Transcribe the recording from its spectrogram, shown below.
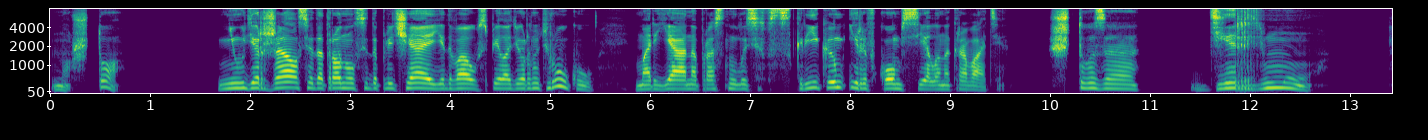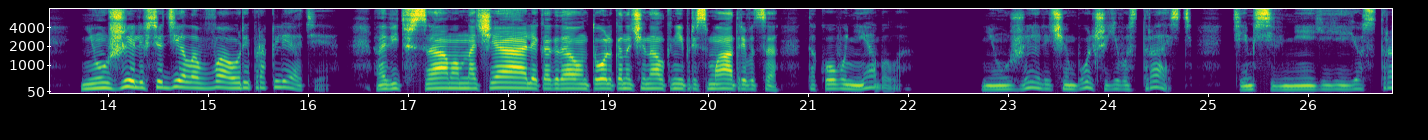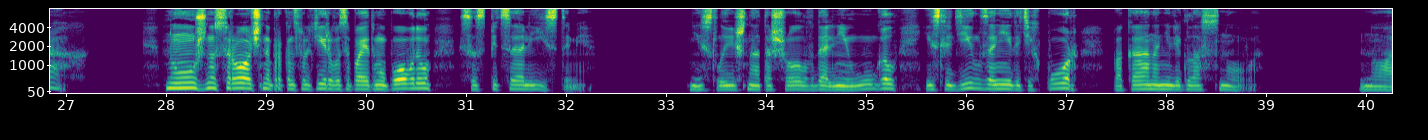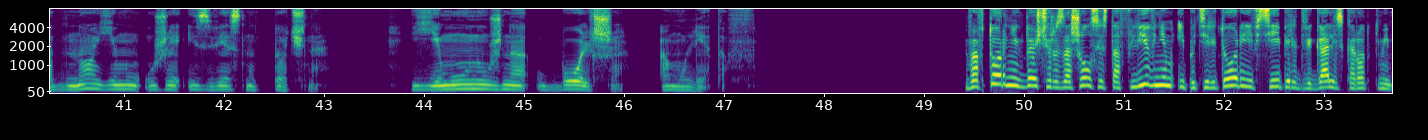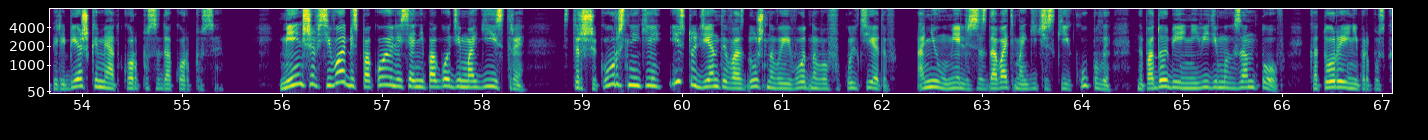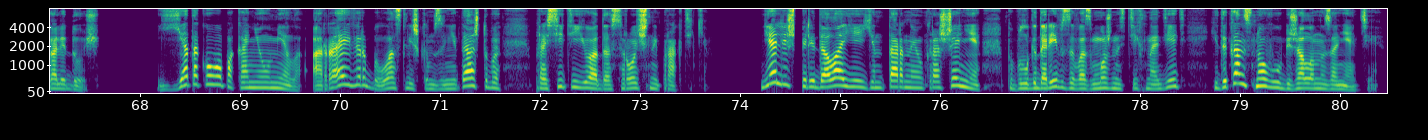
Но что? Не удержался, дотронулся до плеча и едва успел одернуть руку. Марьяна проснулась с криком и рывком села на кровати. Что за дерьмо? Неужели все дело в ауре проклятия? А ведь в самом начале, когда он только начинал к ней присматриваться, такого не было. Неужели чем больше его страсть, тем сильнее ее страх? Нужно срочно проконсультироваться по этому поводу со специалистами. Неслышно отошел в дальний угол и следил за ней до тех пор, пока она не легла снова. Но одно ему уже известно точно. Ему нужно больше — амулетов. Во вторник дождь разошелся, став ливнем, и по территории все передвигались короткими перебежками от корпуса до корпуса. Меньше всего беспокоились о непогоде магистры, старшекурсники и студенты воздушного и водного факультетов. Они умели создавать магические куполы наподобие невидимых зонтов, которые не пропускали дождь. Я такого пока не умела, а Райвер была слишком занята, чтобы просить ее о досрочной практике. Я лишь передала ей янтарные украшения, поблагодарив за возможность их надеть, и декан снова убежала на занятия.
